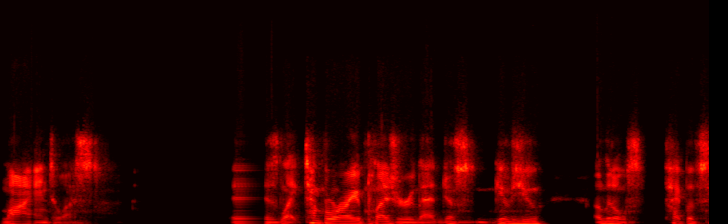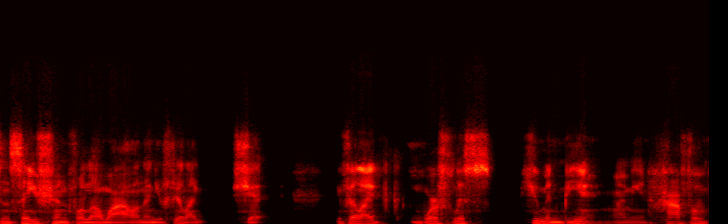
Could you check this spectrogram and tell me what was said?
lying to us is like temporary pleasure that just gives you a little type of sensation for a little while and then you feel like shit. You feel like worthless human being. I mean half of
